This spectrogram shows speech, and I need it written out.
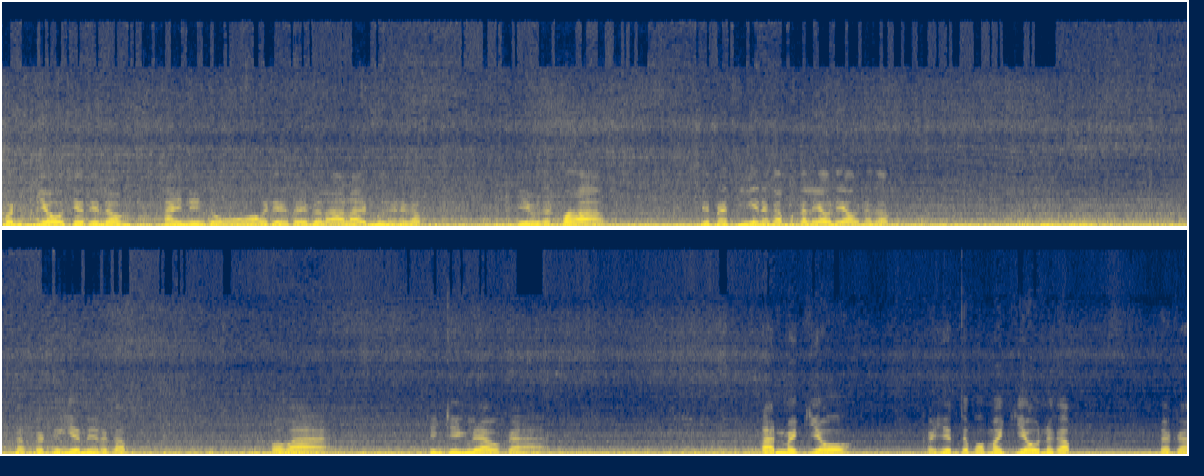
คนเกี่ยวเทียทีเราให้นึงก็โอ้ยเดี๋ยวใช้เวลาหลายมือนะครับเดี๋ยวท่านพ่อสิบนาทีนะครับมันก็แล้วแล้วนะครับครับก็คือเห็นนี่นะครับ เพราะว่าจริงๆแล้วก็การมาเกี่ยวก็เห็นแต่ผมมาเกี่ยวนะครับแต่ก็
